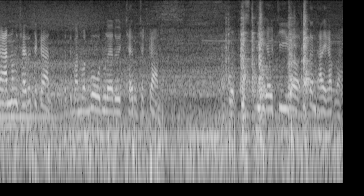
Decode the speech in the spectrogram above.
การต้องใช้ราชการ ปัจจุบันวันโวดูแลโดยใช้ราชการกด SDLG ก็ทิตันไทยครับนะ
